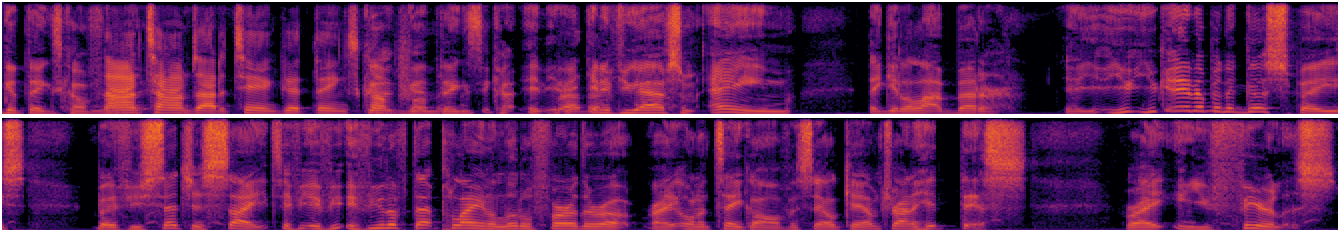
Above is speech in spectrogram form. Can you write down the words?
Good things come from nine it. times out of ten, good things come good, from good it. things. And, and- and if you have some aim, they get a lot better. Yeah, you, you, you can end up in a good space, but if you set your sights, if you, if you, if you lift that plane a little further up, right, on a takeoff and say, okay, I'm trying to hit this, right, and you fearless,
